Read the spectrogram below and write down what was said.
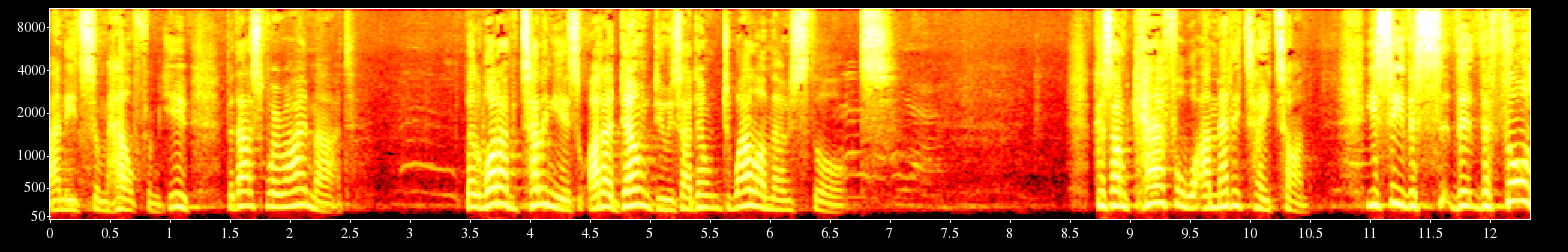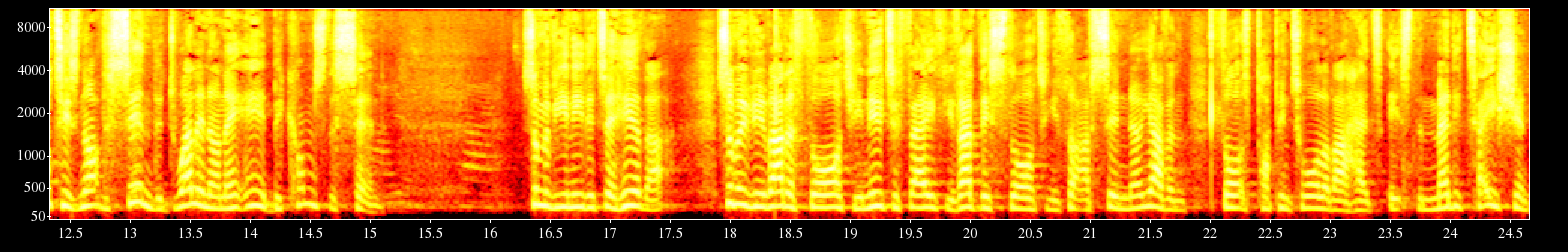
I need some help from you. But that's where I'm at. But what I'm telling you is, what I don't do is I don't dwell on those thoughts. Because I'm careful what I meditate on. You see, the, the, the, thought is not the sin, the dwelling on it, it becomes the sin. Some of you needed to hear that. Some of you have had a thought, you're new to faith, you've had this thought, and you thought, I've sinned. No, you haven't. Thoughts pop into all of our heads. It's the meditation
